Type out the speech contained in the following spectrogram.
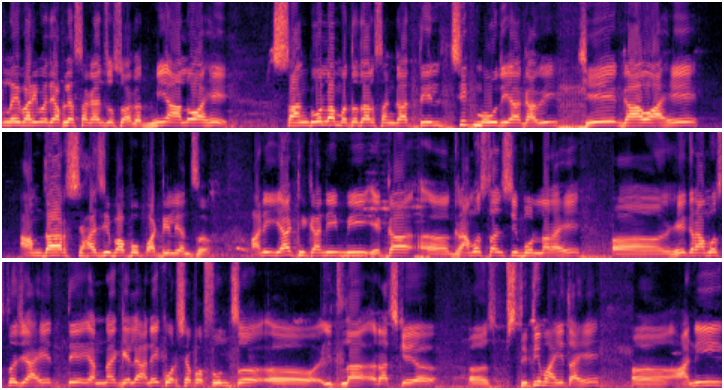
लयबारीमध्ये आपल्या सगळ्यांचं स्वागत. मी आलो आहे सांगोला मतदारसंघातील चिकमौद या गावी. हे गाव आहे आमदार शहाजी बापू पाटील यांचं. आणि या ठिकाणी मी एका ग्रामस्थांशी बोलणार आहे. हे ग्रामस्थ जे आहेत ते यांना गेल्या अनेक वर्षापासूनचं इथला राजकीय स्थिती माहीत आहे. आणि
